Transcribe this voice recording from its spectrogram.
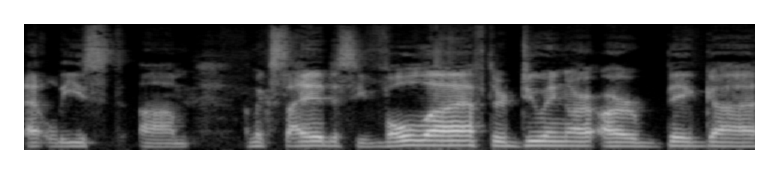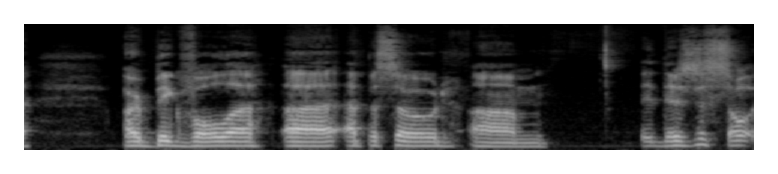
at least. Um, I'm excited to see Vola after doing our our big uh, our big Vola uh, episode. Um, there's just so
